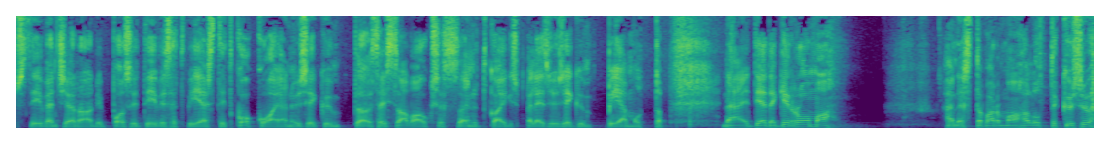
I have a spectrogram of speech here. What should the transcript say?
Steven Gerrardin positiiviset viestit koko ajan 90, siis avauksessa ja nyt kaikissa peleissä 90, mutta näin tietenkin Roma, hänestä varmaan haluatte kysyä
